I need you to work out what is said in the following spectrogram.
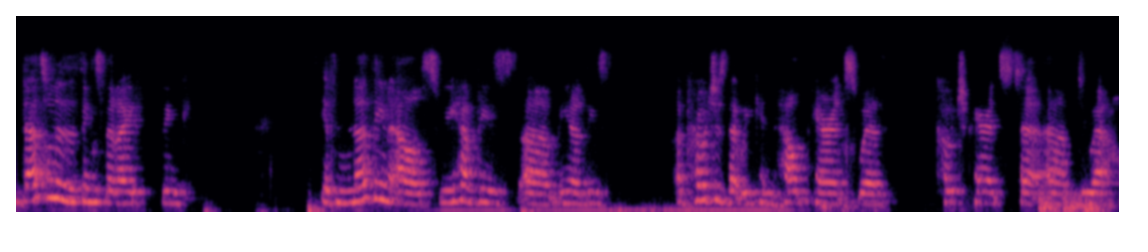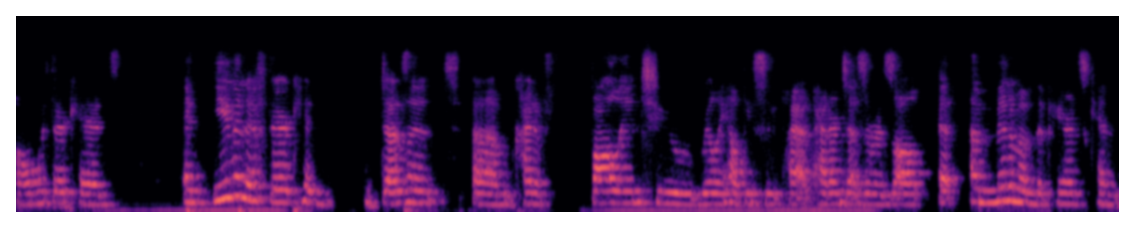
that's one of the things that i think if nothing else we have these um, you know these approaches that we can help parents with coach parents to um, do at home with their kids. And even if their kid doesn't um, kind of fall into really healthy sleep patterns as a result, at a minimum, the parents can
